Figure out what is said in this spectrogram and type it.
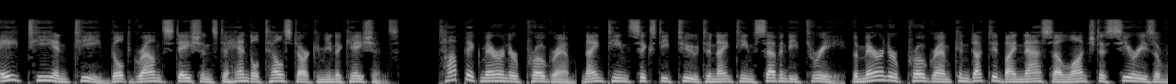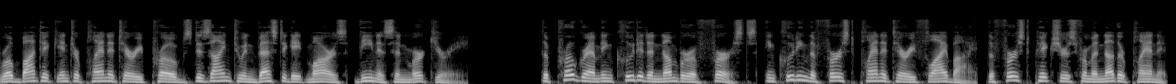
AT&T built ground stations to handle Telstar communications. Topic Mariner program 1962 1973 The Mariner program conducted by NASA launched a series of robotic interplanetary probes designed to investigate Mars, Venus and Mercury. The program included a number of firsts, including the first planetary flyby, the first pictures from another planet,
